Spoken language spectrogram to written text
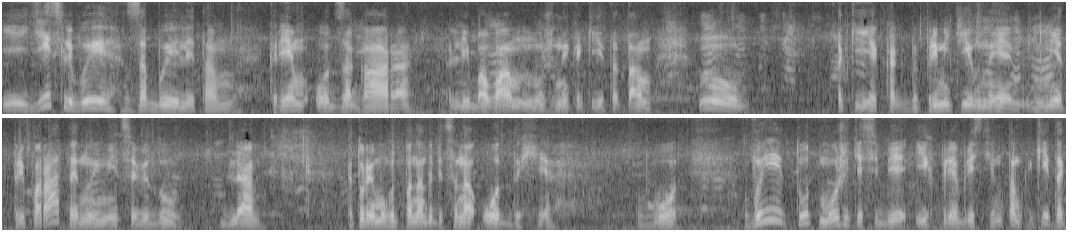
И если вы забыли там крем от загара, либо вам нужны какие-то там, ну, такие как бы примитивные медпрепараты, ну, имеется в виду, для, которые могут понадобиться на отдыхе. Вот вы тут можете себе их приобрести. Ну, там какие-то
